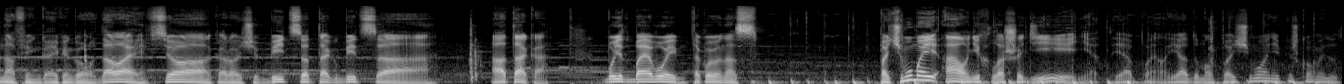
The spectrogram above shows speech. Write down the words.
Nothing, I can go. Давай, все, короче, биться так биться. Атака. Будет боевой такой у нас. Почему мои... А, у них лошадей нет. Я понял. Я думал, почему они пешком идут?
